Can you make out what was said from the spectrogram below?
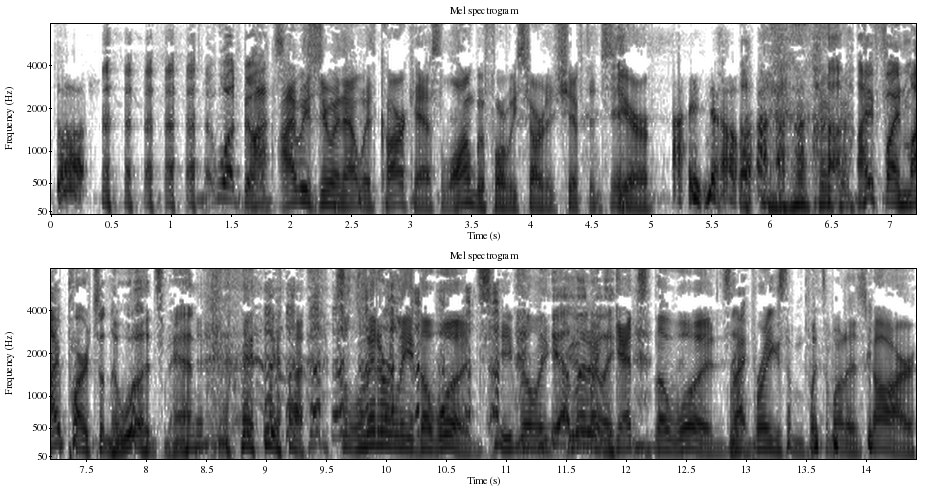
stuff. what I. I was doing that with CarCast long before we started Shift and Steer. I know. I find my parts in the woods, man. it's literally the woods. He really, Yeah, he, like, literally. gets the woods Right. and brings them, and puts them on his car.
